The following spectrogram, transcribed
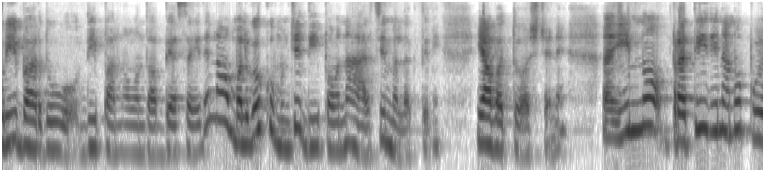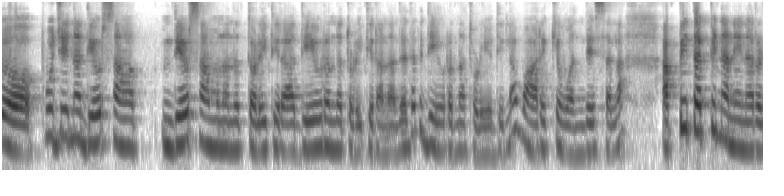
ಉರಿಬಾರ್ದು ದೀಪ ಅನ್ನೋ ಒಂದು ಅಭ್ಯಾಸ ಇದೆ. ನಾವು ಮಲಗೋಕ್ಕೂ ಮುಂಚೆ ದೀಪವನ್ನು ಆರಿಸಿ ಮಲಗ್ತೀನಿ. ಯಾವತ್ತೂ ಅಷ್ಟೇ ಇನ್ನು ಪ್ರತಿದಿನವೂ ಪೂಜೆನ ದೇವ್ರ ಸಹ ದೇವ್ರ ಸಾಮಾನನ್ನು ತೊಳಿತೀರಾ, ದೇವರನ್ನು ತೊಳಿತೀರಾ ಅನ್ನೋದಾದರೆ ದೇವರನ್ನ ತೊಳೆಯೋದಿಲ್ಲ, ವಾರಕ್ಕೆ ಒಂದೇ ಸಲ. ಅಪ್ಪಿ ತಪ್ಪಿ ನಾನು ಏನಾದ್ರು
